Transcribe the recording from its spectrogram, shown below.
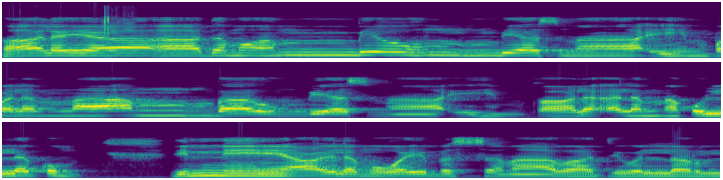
قال يا آدم أنبئهم بأسمائهم فلما أنبأهم بأسمائهم قال ألم أقل لكم إني أعلم غيب السماوات والأرض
